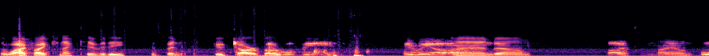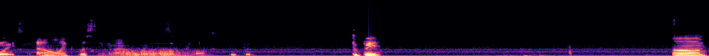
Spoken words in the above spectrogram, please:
the Wi-Fi connectivity has been good garbo, Here we are. and um, that's my own voice. I don't like listening to my own voice. I sound like stupid. Stupid. Um.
